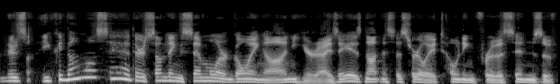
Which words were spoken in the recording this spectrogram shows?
there's, you could almost say that there's something similar going on here. Isaiah is not necessarily atoning for the sins of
